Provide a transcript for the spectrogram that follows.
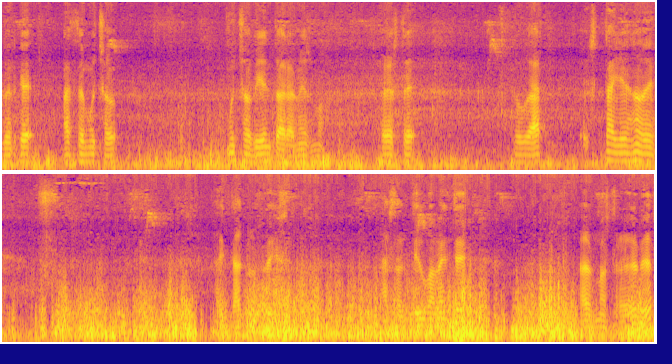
Podéis ver que hace mucho mucho viento ahora mismo pero este lugar está lleno de ahí está veis hasta antiguamente os mostraré ves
